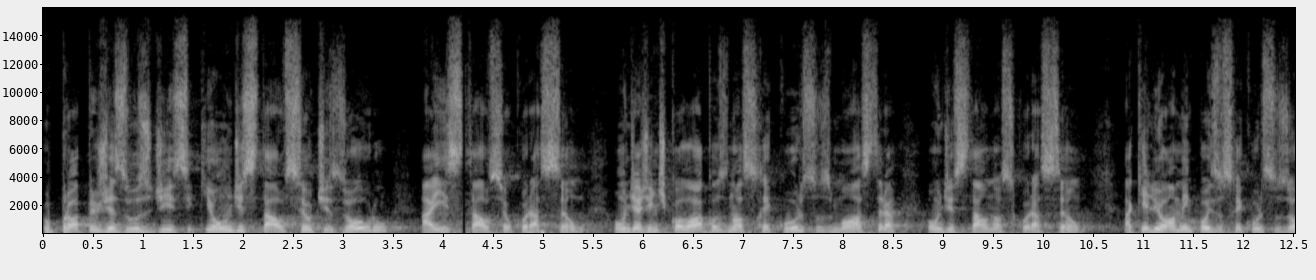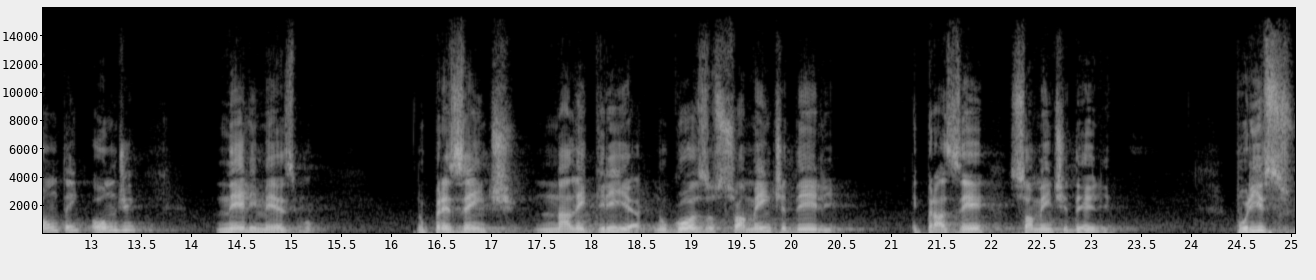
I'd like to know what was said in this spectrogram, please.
O próprio Jesus disse que onde está o seu tesouro, aí está o seu coração. Onde a gente coloca os nossos recursos, mostra onde está o nosso coração. Aquele homem pôs os recursos ontem, onde? Nele mesmo. No presente, na alegria, no gozo somente dele e prazer somente dele. Por isso,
